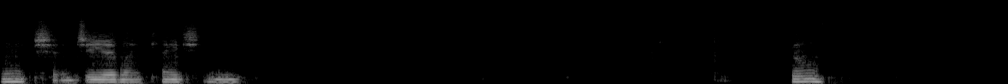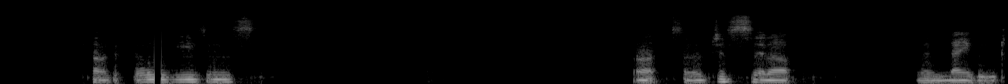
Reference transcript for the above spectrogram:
Yep, show geolocation. Cool. Target all users. Alright, so I've just set up and enabled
